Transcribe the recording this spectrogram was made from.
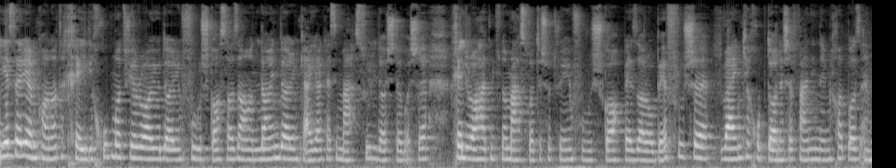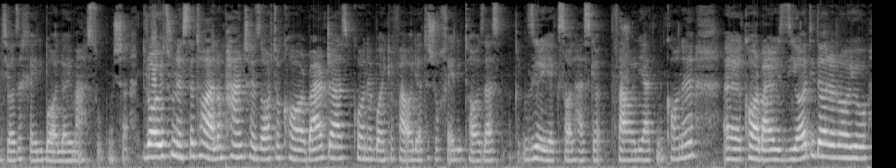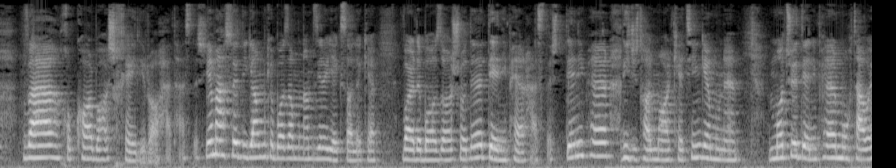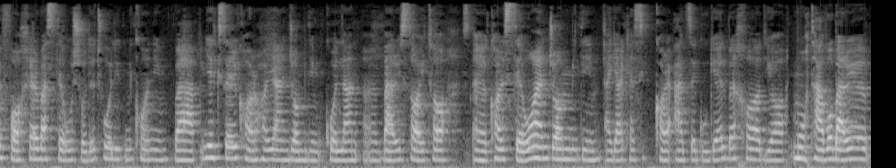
یه سری امکانات خیلی خوب ما توی رایو داریم. فروشگاه ساز آنلاین داریم که اگر کسی محصولی داشته باشه خیلی راحت می‌تونه محصولاتش رو توی این فروشگاه بذاره و بفروشه. و اینکه خب دانش فنی نمی‌خواد باز امتیاز خیلی بالایی محسوب میشه. رایو تونسته تا الان 5000 تا کاربر جذب کنه با اینکه فعالیتش رو خیلی تازه است. زیر یک سال هست که فعالیت می‌کنه کاربر زیادی داره رایو و خب کار باهاش خیلی راحت هستش. یه محصول دیگه همون که بازمونم زیر یک ساله که وارد بازار شده دنیپر هستش. دنیپر digital marketing مونه. ما توی دنیپر محتوای فاخر و سئو شده تولید می‌کنیم و یک سری کارهایی انجام میدیم. کلا برای سایت ها کار سئو انجام میدیم. اگر کسی کار ads گوگل بخواد یا محتوا برای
